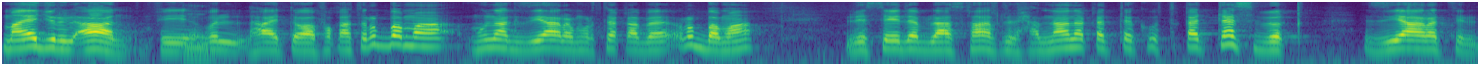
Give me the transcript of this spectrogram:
ما يجري الآن في ظل هذه التوافقات. ربما هناك زيارة مرتقبة ربما للسيدة بلاسخارت الحنانة قد قد تسبق زيارة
